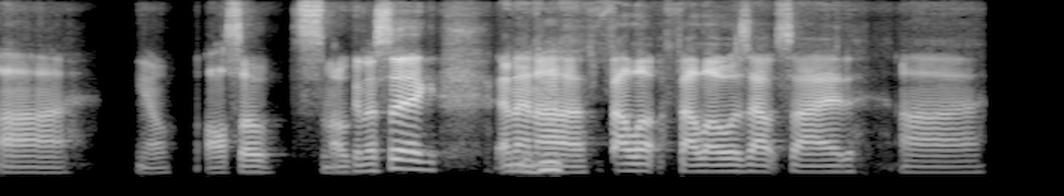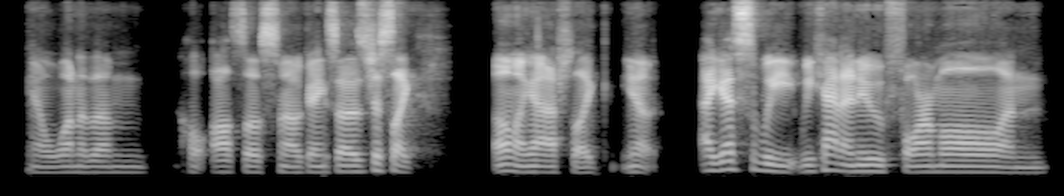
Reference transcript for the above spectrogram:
Uh, you know, also smoking a cig, and then mm-hmm. uh, fellow fellow was outside. Uh, you know, one of them also smoking. So it's just like, oh my gosh, like you know, I guess we we kind of knew formal and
